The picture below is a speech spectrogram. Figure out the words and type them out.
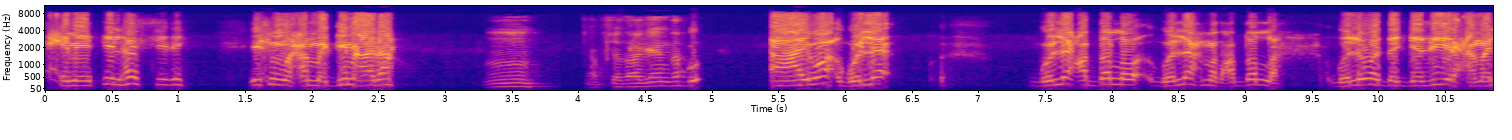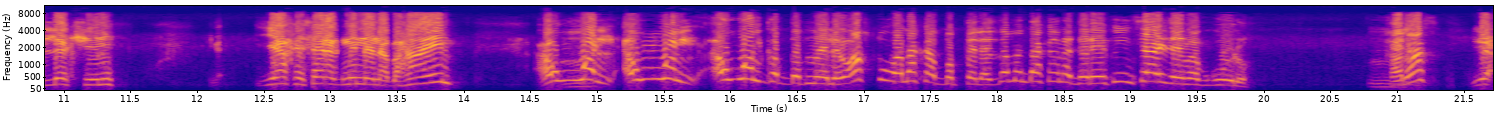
حمايه الهسي دي اسمه محمد جمعة ده. مم. ابشر داقين ده؟ أيوه قول له قول له عبد الله قول له أحمد عبد الله قول له ود الجزيرة عمل لك شنو؟ يا أخي سرق مننا بهايم. أول أول أول قبضتنا له اصله ولا قبضت له الزمن ده كان دريفين ساي زي ما بقولوا مم. خلاص؟ يا.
